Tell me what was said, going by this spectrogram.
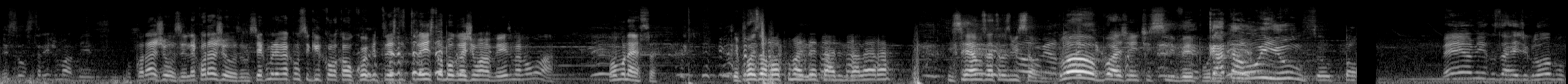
Descer os três de uma vez, assim. Corajoso, ele é corajoso. Não sei como ele vai conseguir colocar o corpo em três, três tobogãs de uma vez, mas vamos lá. Vamos nessa. Depois eu volto com mais detalhes, galera. Encerramos a transmissão. Globo, a gente se vê por Cada aqui. um em um, seu tom. Bem, amigos da Rede Globo,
